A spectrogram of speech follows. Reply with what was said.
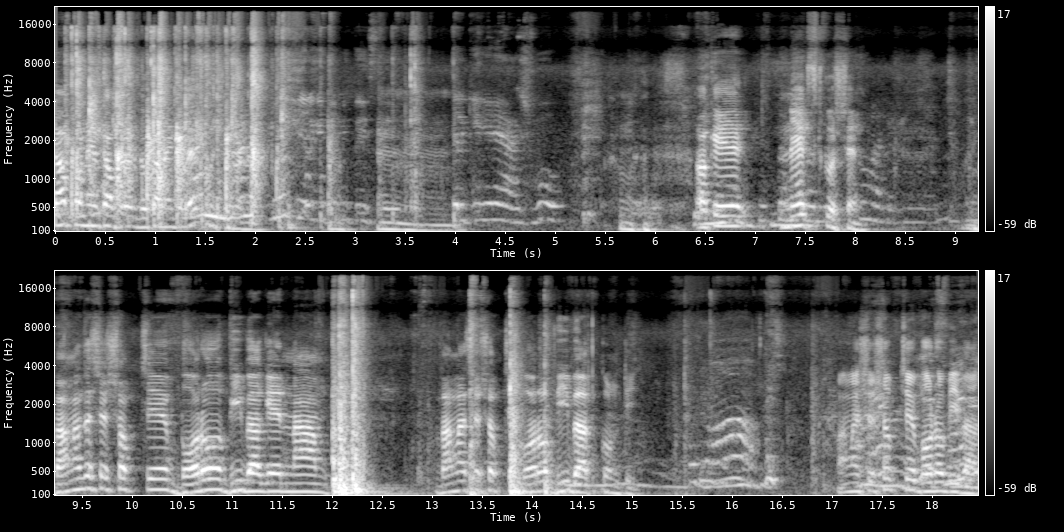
কাপড়ের কাপড়ের দোকানে গেলে ওকে নেক্সট কোশ্চেন বাংলাদেশের সবচেয়ে বড় বিভাগের নাম কি? বাংলাদেশের সবচেয়ে বড় বিভাগ কোনটি? বাংলাদেশের সবচেয়ে বড় বিভাগ।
